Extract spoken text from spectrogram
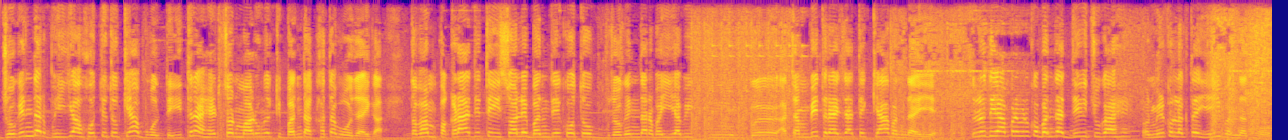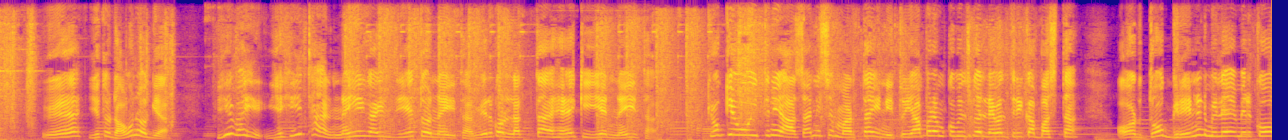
जोगिंदर भैया होते तो क्या बोलते? इतना हेडशॉट मारूँगा की बंदा खत्म हो जाएगा। तब हम पकड़ा देते इस वाले बंदे को तो जोगिंदर भैया भी अचंबित रह जाते। क्या बंदा ये? चलो तो यहाँ पर मेरे को बंदा दिख चुका है और मेरे को लगता है यही बंदा था ये ये तो डाउन हो गया। ये भाई, यही था। नहीं गाइस ये तो नहीं था। मेरे को लगता है कि ये नहीं था। क्योंकि वो इतनी आसानी से मरता ही नहीं। तो यहाँ पर हमको मिल चुका लेवल थ्री का बस्ता और दो ग्रेनेड मिले मेरे को।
